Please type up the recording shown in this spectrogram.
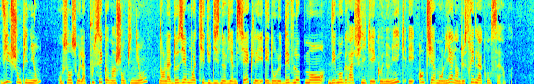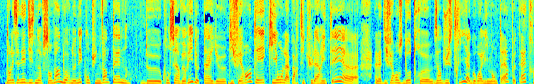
ville champignon au sens où elle a poussé comme un champignon dans la deuxième moitié du 19e siècle et, dont le développement démographique et économique est entièrement lié à l'industrie de la conserve. Dans les années 1920, Douarnenez compte une vingtaine de conserveries de tailles euh, différentes et qui ont la particularité, euh, à la différence d'autres euh, industries agroalimentaires peut-être,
